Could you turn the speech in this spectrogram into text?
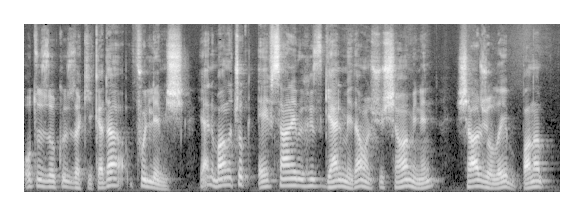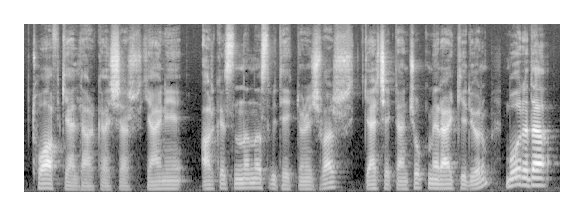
39 dakikada fulllemiş. Yani bana çok efsane bir hız gelmedi ama şu Xiaomi'nin şarj olayı bana tuhaf geldi arkadaşlar. Yani arkasında nasıl bir teknoloji var gerçekten çok merak ediyorum. Bu arada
